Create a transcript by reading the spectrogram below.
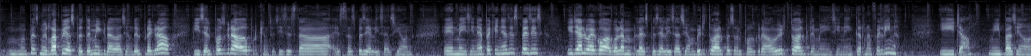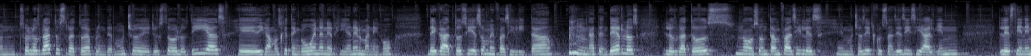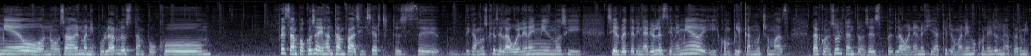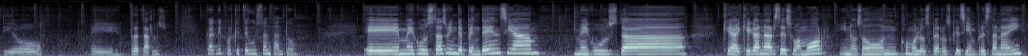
muy, pues muy rápido después de mi graduación del pregrado, hice el posgrado porque entonces hice esta, esta especialización en medicina de pequeñas especies y ya luego hago la, la especialización virtual, pues el posgrado virtual de medicina interna felina. Y ya, mi pasión son los gatos, trato de aprender mucho de ellos todos los días, eh, digamos que tengo buena energía en el manejo de gatos y eso me facilita atenderlos. Los gatos no son tan fáciles en muchas circunstancias y si alguien les tiene miedo o no saben manipularlos, tampoco pues tampoco se dejan tan fácil, ¿cierto? Entonces, eh, digamos que se la huelen ahí mismo si, si el veterinario les tiene miedo y complican mucho más la consulta. Entonces, pues la buena energía que yo manejo con ellos me ha permitido eh, tratarlos. Katy, ¿por qué te gustan tanto? Eh, me gusta su independencia, me gusta que hay que ganarse su amor y no son como los perros que siempre están ahí.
